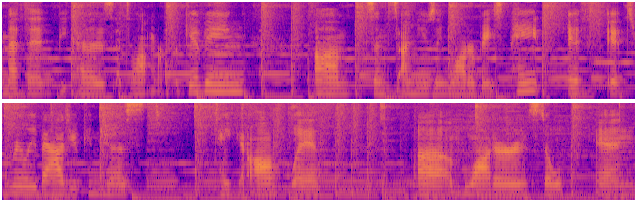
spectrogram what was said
method because it's a lot more forgiving. Um, since I'm using water-based paint, if it's really bad, you can just take it off with um, water, soap, and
